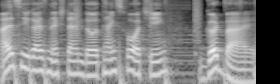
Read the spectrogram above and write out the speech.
I'll see you guys next time though. Thanks for watching. Goodbye.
